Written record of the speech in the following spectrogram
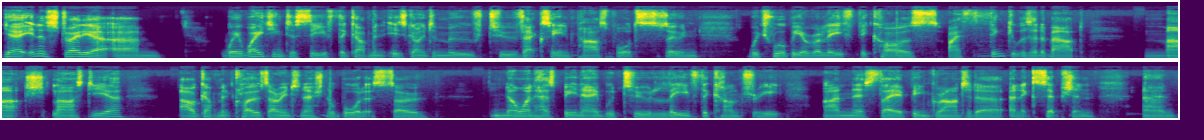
yeah in australia um we're waiting to see if the government is going to move to vaccine passports soon, which will be a relief because I think it was at about March last year, our government closed our international borders. So no one has been able to leave the country unless they have been granted a, an exception. And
